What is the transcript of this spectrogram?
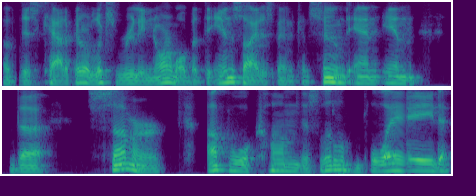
of this caterpillar. It looks really normal, but the inside has been consumed. And in the summer, up will come this little blade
